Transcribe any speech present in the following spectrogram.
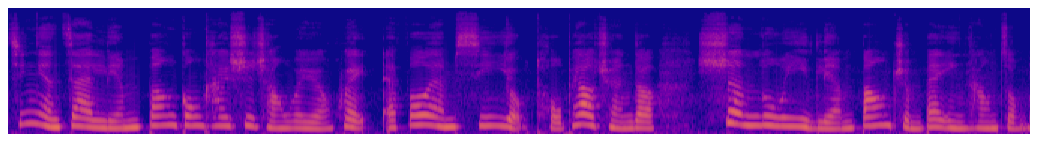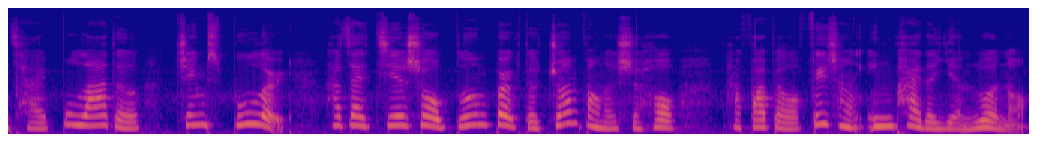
今年在联邦公开市场委员会 （FOMC） 有投票权的圣路易联邦准备银行总裁布拉德 （James Bullard） 他在接受 Bloomberg 的专访的时候，他发表了非常鹰派的言论哦。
